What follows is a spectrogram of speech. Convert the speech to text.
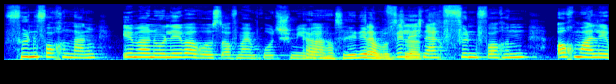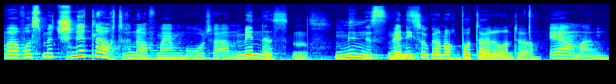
fünf Wochen lang immer nur Leberwurst auf mein Brot schmiere, Ja, hast du die dann Leberwurst will ich nach fünf Wochen auch mal Leberwurst mit Schnittlauch drin auf meinem Brot haben. Mindestens. Mindestens. Wenn nicht sogar noch Butter drunter. Ja, Mann.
